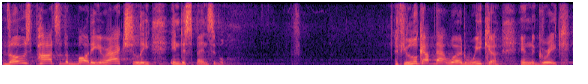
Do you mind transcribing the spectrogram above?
Those parts of the body are actually indispensable. If you look up that word weaker in the Greek,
